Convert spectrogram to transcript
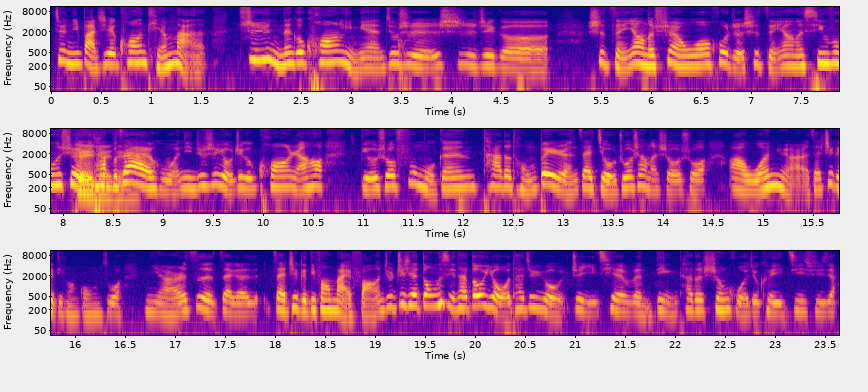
就你把这些框填满，至于你那个框里面就是是这个。是怎样的漩涡，或者是怎样的腥风血雨，他不在乎。你就是有这个框，然后比如说父母跟他的同辈人在酒桌上的时候说啊，我女儿在这个地方工作，你儿子在个在这个地方买房，就这些东西他都有，他就有这一切稳定，他的生活就可以继续这样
